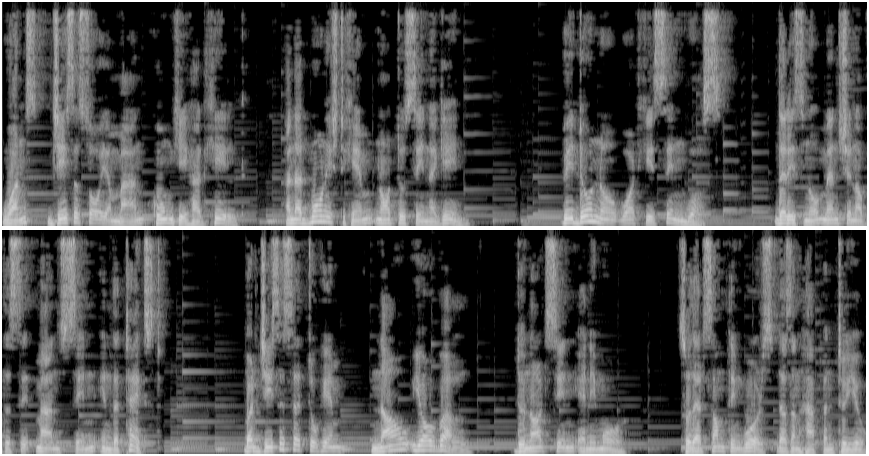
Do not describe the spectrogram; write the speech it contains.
once Jesus saw a man whom he had healed and admonished him not to sin again. We don't know what his sin was. There is no mention of the man's sin in the text. But Jesus said to him, now you're well, do not sin anymore, so that something worse doesn't happen to you.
